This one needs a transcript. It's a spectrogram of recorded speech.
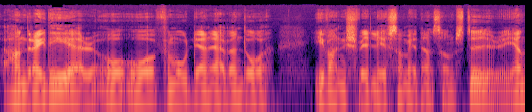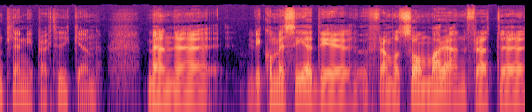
andra idéer och, och förmodligen även då Ivanishvili som är den som styr egentligen i praktiken. Men eh, vi kommer se det framåt sommaren för att eh,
